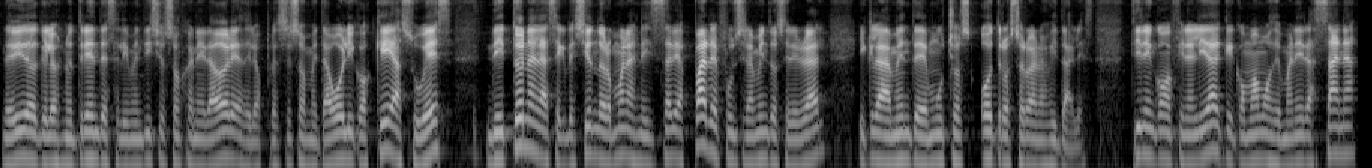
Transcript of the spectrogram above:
debido a que los nutrientes alimenticios son generadores de los procesos metabólicos que a su vez detonan la secreción de hormonas necesarias para el funcionamiento cerebral y claramente de muchos otros órganos vitales. Tienen como finalidad que comamos de manera sana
